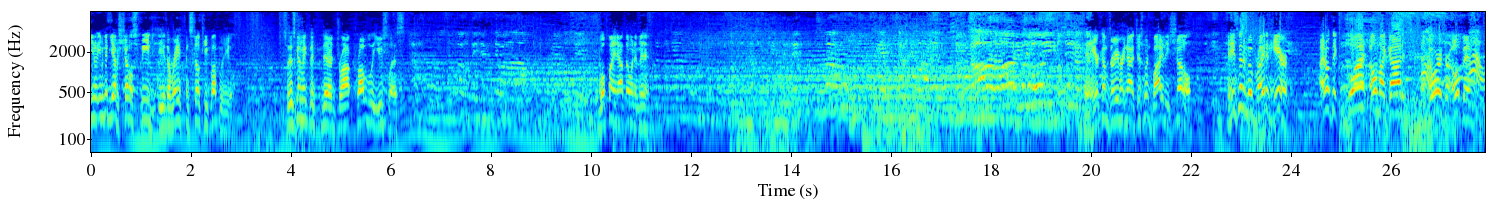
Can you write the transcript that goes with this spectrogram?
you know, even if you have shuttle speed, the Wraith can still keep up with you. So this is going to make the, the drop probably useless. We'll find out though in a minute. And here comes the Reaver. Now it just went by the shuttle. And he's going to move right in here. I don't think. What? Oh my god. The doors are open. Wow.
